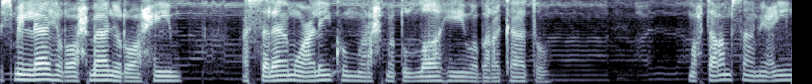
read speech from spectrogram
بسم اللہ الرحمن الرحیم السلام علیکم ورحمۃ اللہ وبرکاتہ محترم سامعین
